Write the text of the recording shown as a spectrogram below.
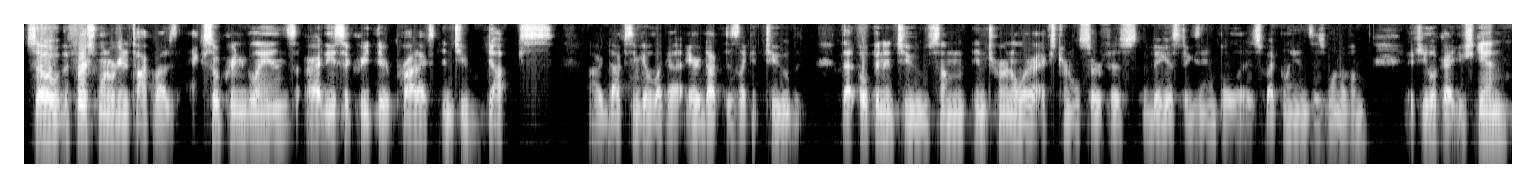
So the first one we're going to talk about is exocrine glands. All right, these secrete their products into ducts. Uh, ducts, think of like an air duct is like a tube that open into some internal or external surface. The biggest example is sweat glands is one of them. If you look at your skin,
